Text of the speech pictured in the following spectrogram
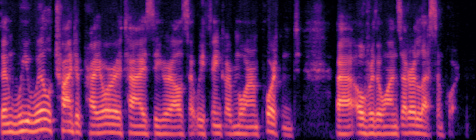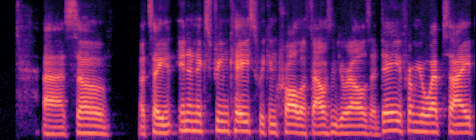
then we will try to prioritize the URLs that we think are more important uh, over the ones that are less important. Uh, so let's say in an extreme case, we can crawl 1,000 URLs a day from your website,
